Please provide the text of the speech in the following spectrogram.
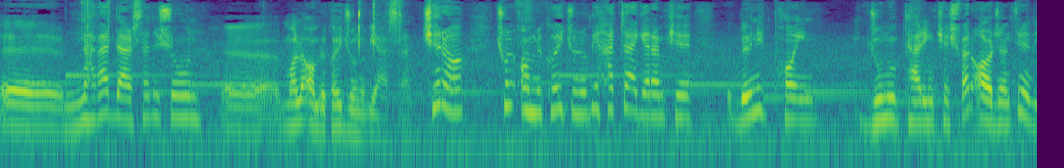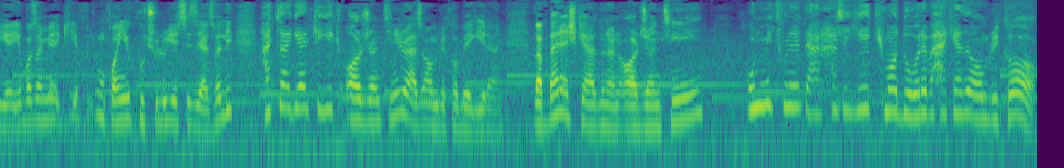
90 درصدشون مال آمریکای جنوبی هستن. چرا؟ چون آمریکای جنوبی حتی اگرم که ببینید پایین جنوب ترین کشور آرژانتین دیگه. یه بازم یکی اون پایین کوچولو یه چیزی هست. ولی حتی اگر که یک آرژانتینی رو از آمریکا بگیرن و برش گردونن آرژانتین اون می‌تونه در حد یک ماه دوباره برگرده آمریکا.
